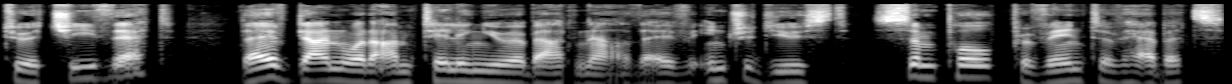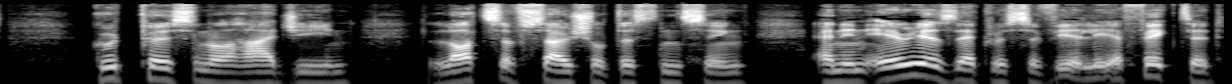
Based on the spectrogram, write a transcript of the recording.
to achieve that? They've done what I'm telling you about now. They've introduced simple preventive habits, good personal hygiene, lots of social distancing, and in areas that were severely affected,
